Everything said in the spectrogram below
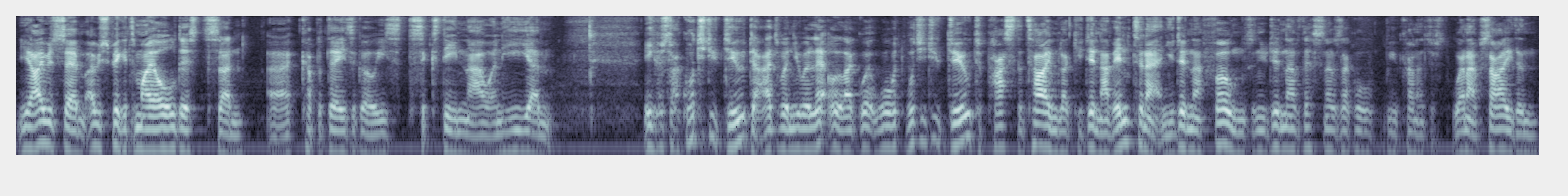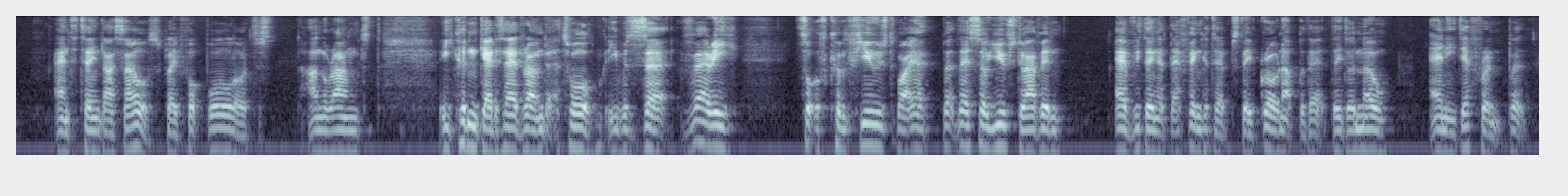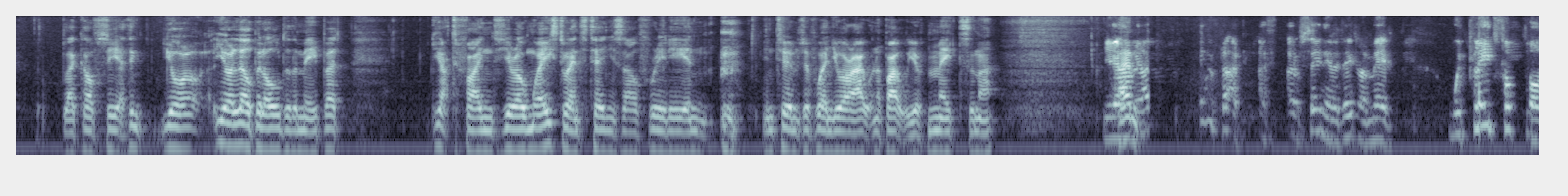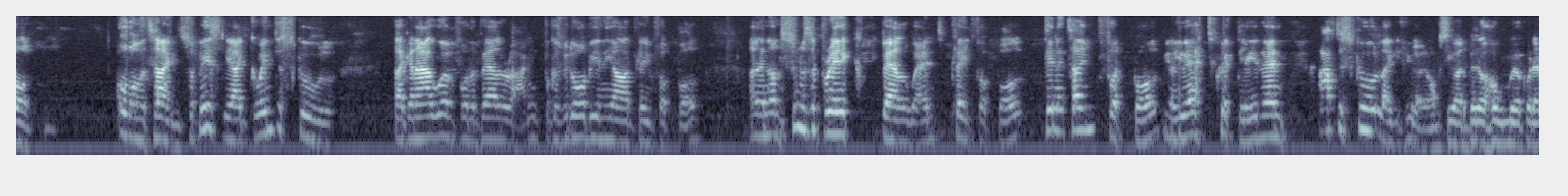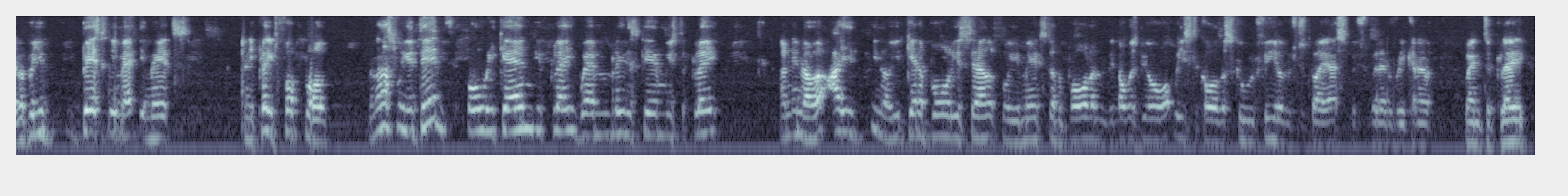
Yeah, I was um, I was speaking to my oldest son uh, a couple of days ago. He's 16 now, and he um, he was like, "What did you do, Dad, when you were little? Like, what, what what did you do to pass the time? Like, you didn't have internet and you didn't have phones and you didn't have this." And I was like, "Well, we kind of just went outside and entertained ourselves, played football, or just hung around." He couldn't get his head around it at all. He was uh, very sort of confused by it, but they're so used to having everything at their fingertips. They've grown up with it. They don't know any different. But like obviously, I think you're you're a little bit older than me, but you have to find your own ways to entertain yourself, really, in in terms of when you are out and about with your mates and that. Yeah, Um, I, mean, I, think we play, I, I was saying the other day to my mate, we played football all the time. So basically, I'd go into school like an hour before the bell rang because we'd all be in the yard playing football. And then as soon as the break bell went, played football. Dinner time, football. You know, you ate quickly, and then after school, like if you know, obviously you had a bit of homework, whatever, but you basically met your mates and you played football, and that's what you did all weekend. You played Wembley, this game we used to play, and you know, I, you know, you'd get a ball yourself, or your mates got a ball, and it'd always be oh, what we used to call the school field, which was by us, which is where everybody kind of went to play.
